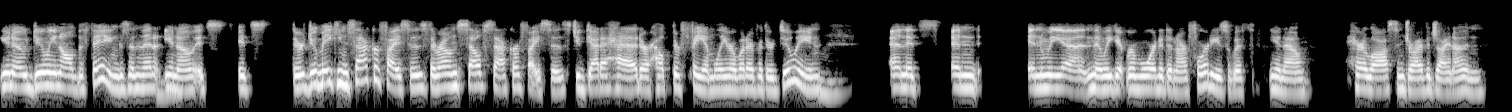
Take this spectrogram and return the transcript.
you know doing all the things and then mm-hmm. you know it's it's they're do making sacrifices their own self sacrifices to get ahead or help their family or whatever they're doing mm-hmm. and it's and and we uh, and then we get rewarded in our 40s with you know hair loss and dry vagina and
